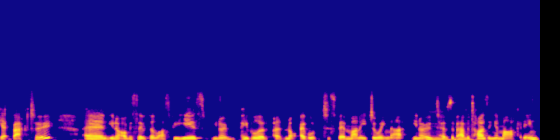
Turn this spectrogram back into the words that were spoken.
get back to mm. and you know obviously with the last few years you know people are, are not able to spend money doing that you know in mm-hmm. terms of mm. advertising and marketing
